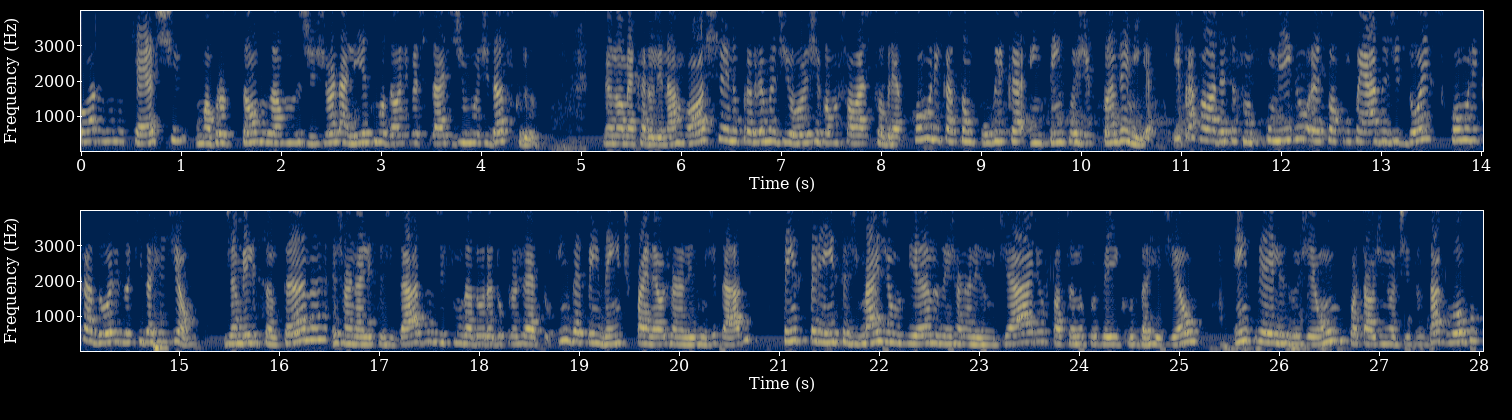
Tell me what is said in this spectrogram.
agora no NuCast, uma produção dos alunos de jornalismo da Universidade de Mogi das Cruzes. Meu nome é Carolina Rocha e no programa de hoje vamos falar sobre a comunicação pública em tempos de pandemia. E para falar desse assunto comigo, eu estou acompanhada de dois comunicadores aqui da região. Jamile Santana é jornalista de dados e fundadora do projeto independente Painel Jornalismo de Dados. Tem experiência de mais de 11 anos em jornalismo diário, passando por veículos da região, entre eles o G1, portal de notícias da Globo,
